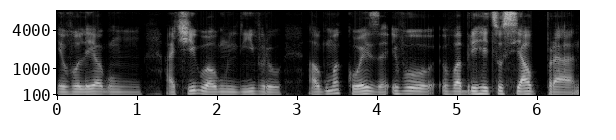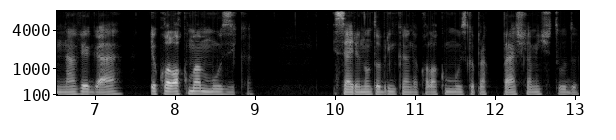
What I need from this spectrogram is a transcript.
Eu vou ler algum artigo, algum livro, alguma coisa. Eu vou, eu vou abrir rede social para navegar. Eu coloco uma música. Sério, eu não tô brincando. Eu coloco música para praticamente tudo.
